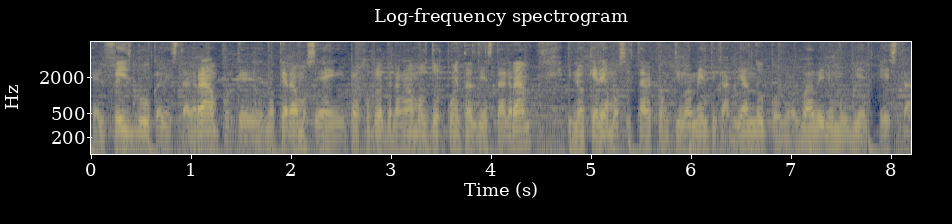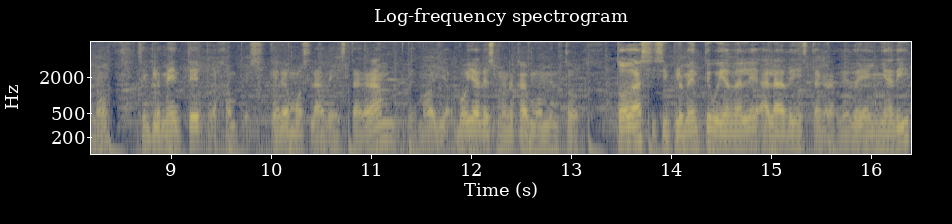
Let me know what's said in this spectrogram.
el Facebook, el Instagram, porque no queramos, en, por ejemplo, tengamos dos cuentas de Instagram y no queremos estar continuamente cambiando, pues nos va a venir muy bien esta, ¿no? Simplemente, por ejemplo, si queremos la de Instagram, pues voy a desmarcar un momento todas y simplemente voy a darle a la de Instagram, le doy a añadir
